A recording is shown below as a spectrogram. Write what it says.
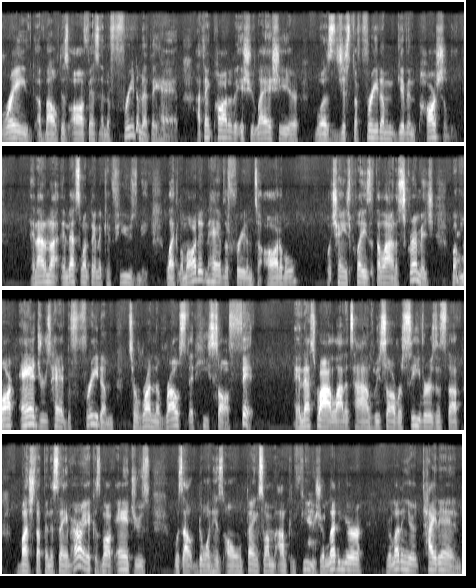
raved about this offense and the freedom that they have. I think part of the issue last year was just the freedom given partially. And I'm not, and that's one thing that confused me. Like Lamar didn't have the freedom to audible or change plays at the line of scrimmage, but Mark Andrews had the freedom to run the routes that he saw fit. And that's why a lot of times we saw receivers and stuff bunched up in the same area because Mark Andrews was out doing his own thing. So I'm, I'm confused. You're letting your you're letting your tight end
